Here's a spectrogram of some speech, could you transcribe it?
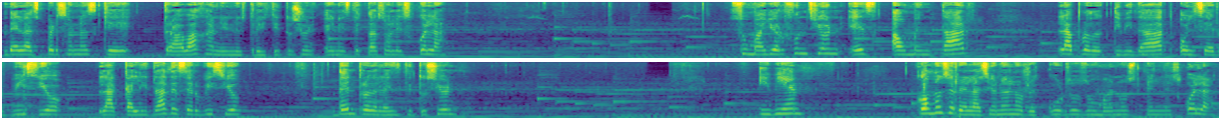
de las personas que trabajan en nuestra institución, en este caso la escuela. Su mayor función es aumentar la productividad o el servicio la calidad de servicio dentro de la institución. Y bien, ¿cómo se relacionan los recursos humanos en la escuela?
